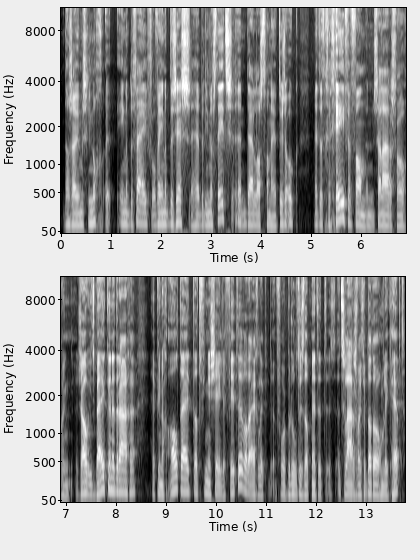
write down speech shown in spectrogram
Dan zou je misschien nog uh, één op de vijf of één op de zes hebben die nog steeds uh, daar last van heeft. Dus ook met het gegeven van een salarisverhoging zou iets bij kunnen dragen. Heb je nog altijd dat financiële fitte, wat eigenlijk voor bedoeld is dat met het, het salaris wat je op dat ogenblik hebt,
